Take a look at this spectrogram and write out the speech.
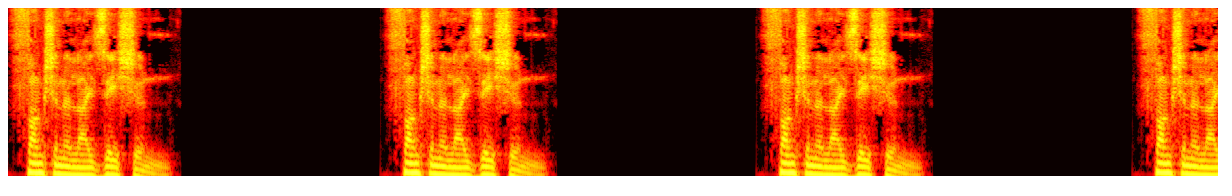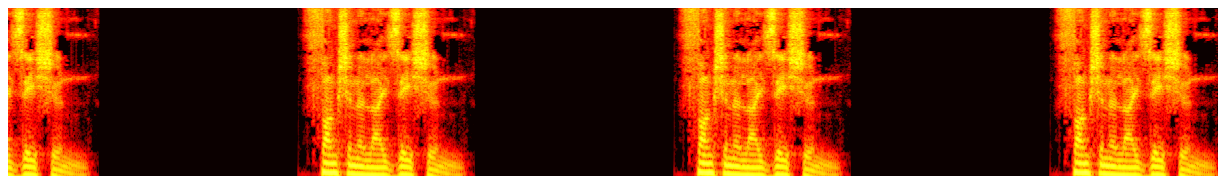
Functionalization. Functionalization. Functionalization. Functionalization functionalization. Functionalization. Functionalization.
